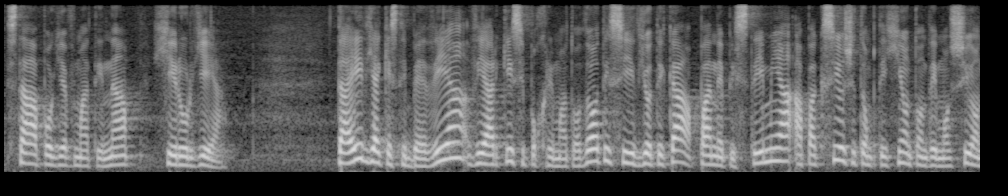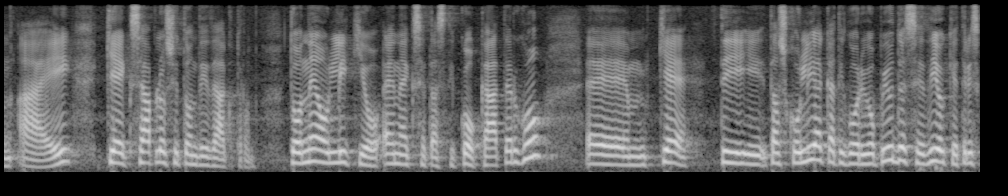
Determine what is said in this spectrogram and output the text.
στα απογευματινά χειρουργία. Τα ίδια και στην παιδεία, διαρκής υποχρηματοδότηση, ιδιωτικά πανεπιστήμια, απαξίωση των πτυχίων των δημοσίων ΑΕΗ και εξάπλωση των διδάκτρων. Το νέο Λύκειο ένα εξεταστικό κάτεργο ε, και τα σχολεία κατηγοριοποιούνται σε δύο και τρεις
